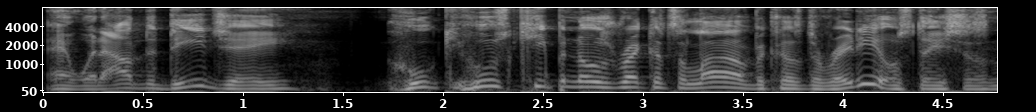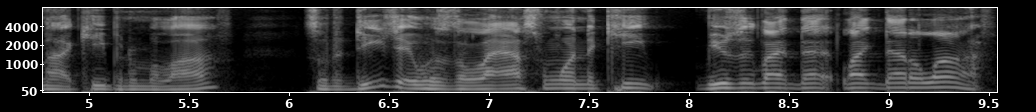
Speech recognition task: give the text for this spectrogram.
And without the dj who who's keeping those records alive? Because the radio station's not keeping them alive so the dj was the last one to keep music like that like that alive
